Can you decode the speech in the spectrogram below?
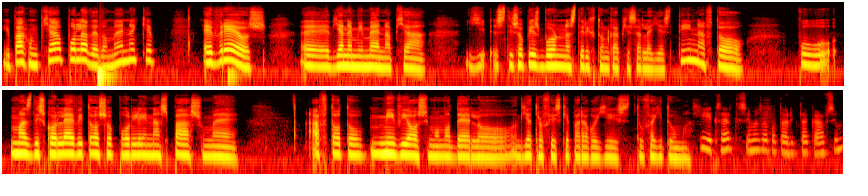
Υπάρχουν πια πολλά δεδομένα και ευρέως ε, διανεμημένα πια στις οποίες μπορούν να στηριχτούν κάποιες αλλαγές. Τι είναι αυτό που μας δυσκολεύει τόσο πολύ να σπάσουμε αυτό το μη βιώσιμο μοντέλο διατροφής και παραγωγής του φαγητού μας; Η εξάρτησή μας από τα ορυκτά καύσιμα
